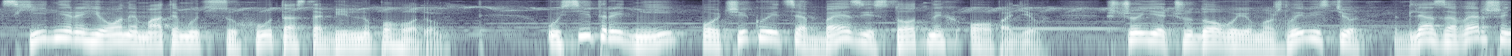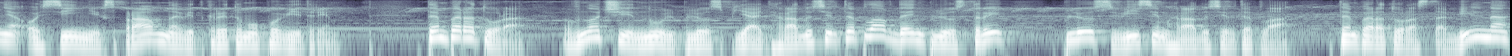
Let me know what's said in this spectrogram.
Східні регіони матимуть суху та стабільну погоду. Усі три дні очікується без істотних опадів, що є чудовою можливістю для завершення осінніх справ на відкритому повітрі. Температура вночі 0 плюс 5 градусів тепла, в день плюс 3 плюс 8 градусів тепла. Температура стабільна,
